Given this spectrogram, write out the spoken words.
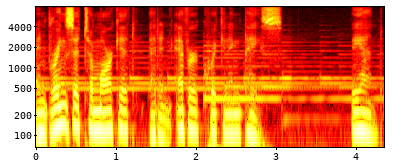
and brings it to market at an ever quickening pace. The end.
